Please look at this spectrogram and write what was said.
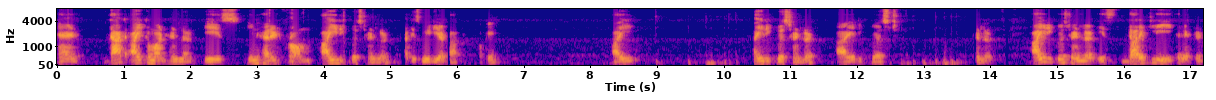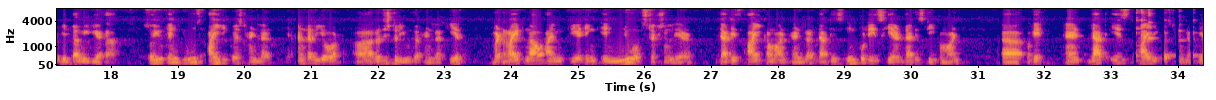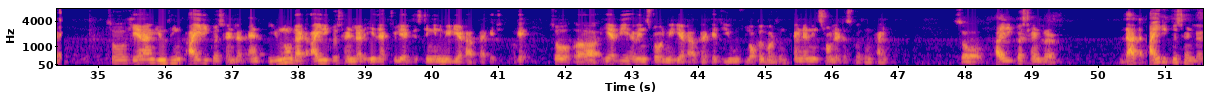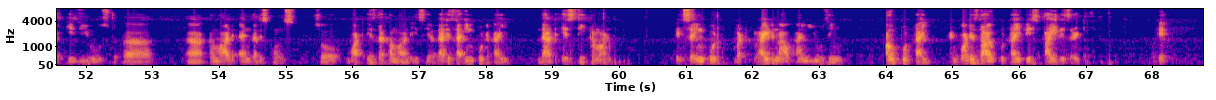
And that i command handler is inherit from i request handler that is media target okay? I i request handler i request handler. I request handler is directly connected with the MediatR. So you can use i request handler under your uh, register user handler here. But right now i'm creating a new abstraction layer. That is i command handler. That is input is here. That is t command. Uh, okay. And that is i request handler here. So here i'm using i request handler. And you know that i request handler is actually existing in MediatR package. Okay. So uh, here we have installed MediatR package. Use local version. Find and install latest version. Fine. So i request handler that I request handler is used uh, uh, command and the response. So what is the command is here? That is the input type. That is the command. It's the input, but right now I'm using output type. And what is the output type is I result. Okay.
